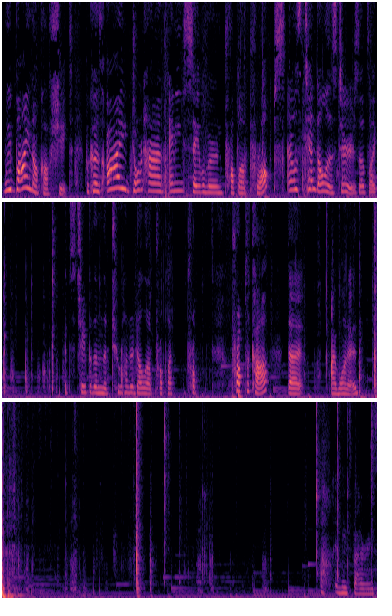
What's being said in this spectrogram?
we buy knockoff shit because I don't have any Sailor Moon proper props. And it was $10 too, so it's like, it's cheaper than the $200 prop, prop, proplica that I wanted. It needs batteries.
